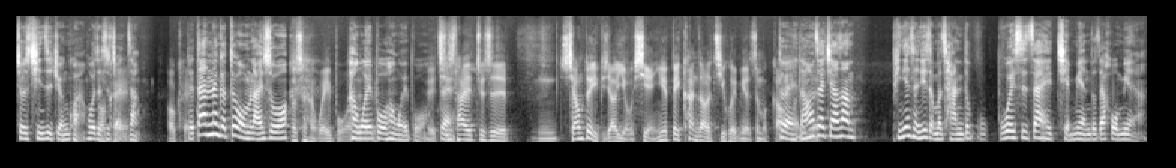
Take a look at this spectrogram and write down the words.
就是亲自捐款或者是转账。OK. 对，但那个对我们来说都是很微薄，很微薄，很微薄。对，其实他就是嗯，相对比较有限，因为被看到的机会没有这么高。对，然后再加上。评鉴成绩怎么查，你都不不会是在前面，都在后面啊。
